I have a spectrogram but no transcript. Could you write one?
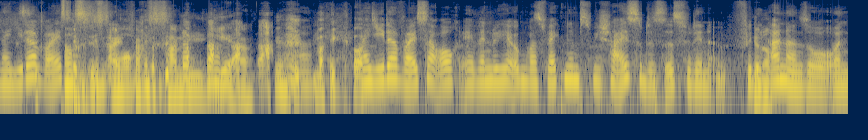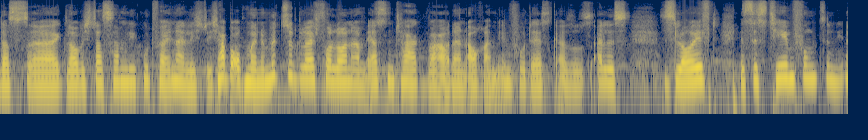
Na, jeder weiß, Es das ist einfach familiär. Mein Na, Gott. jeder weiß ja auch, ey, wenn du hier irgendwas wegnimmst, wie scheiße das ist für den für Genau. den anderen so. Und das, äh, glaube ich, das haben die gut verinnerlicht. Ich habe auch meine Mütze gleich verloren am ersten Tag, war dann auch am Infodesk. Also es ist alles, es läuft, das System funktioniert.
